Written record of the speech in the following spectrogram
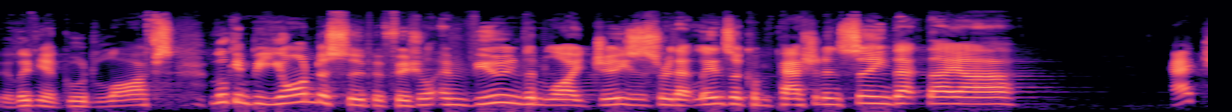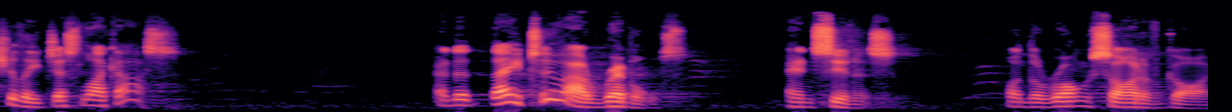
they're living a good life, looking beyond the superficial and viewing them like Jesus through that lens of compassion and seeing that they are actually just like us. And that they too are rebels and sinners on the wrong side of God,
